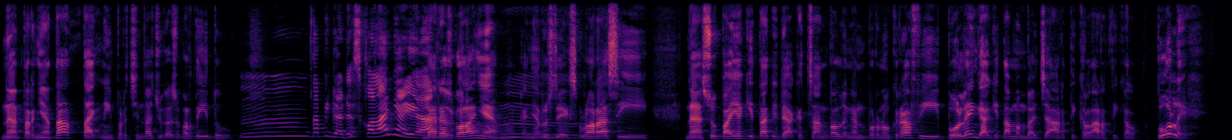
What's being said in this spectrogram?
Nah, ternyata teknik bercinta juga seperti itu. Hmm, tapi nggak ada sekolahnya ya. Nggak ada sekolahnya, makanya harus dieksplorasi. Nah, supaya kita tidak kecantol dengan pornografi, boleh nggak kita membaca artikel-artikel? Boleh.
